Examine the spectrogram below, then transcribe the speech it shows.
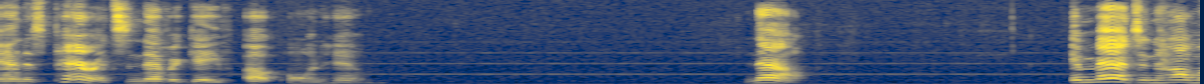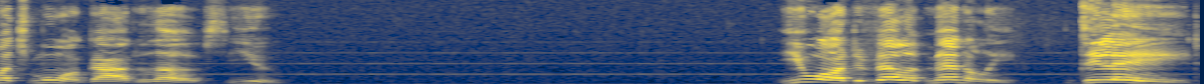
And his parents never gave up on him. Now, imagine how much more God loves you. You are developmentally delayed.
